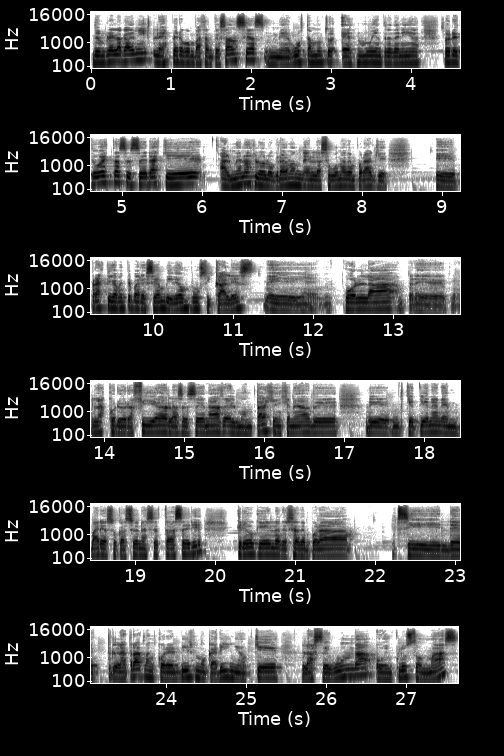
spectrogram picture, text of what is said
de Umbrella Academy, la espero con bastantes ansias, me gusta mucho, es muy entretenida, sobre todo estas escenas que al menos lo lograron en la segunda temporada, que eh, prácticamente parecían videos musicales eh, por la, eh, las coreografías, las escenas, el montaje en general de, que tienen en varias ocasiones esta serie. Creo que en la tercera temporada, si la tratan con el mismo cariño que la segunda o incluso más,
